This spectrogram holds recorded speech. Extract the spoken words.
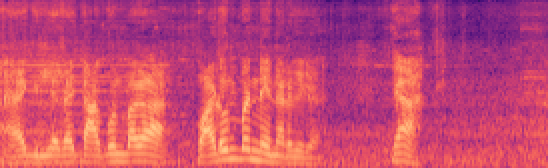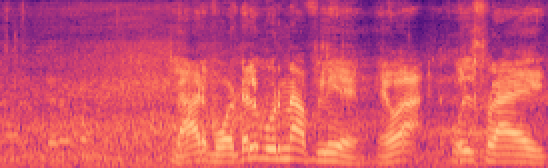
ह्या गिल्ल्यासाठी टाकून बघा. वाढून पण देणार तिला या. लाड बॉटल पूर्ण आपली आहे. हे वा फुल स्प्राईट.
